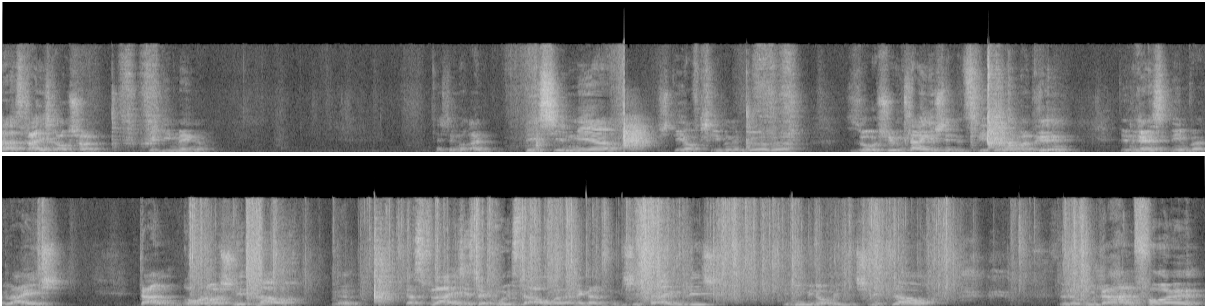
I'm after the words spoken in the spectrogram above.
das reicht auch schon für die Menge. Ich nehme noch ein bisschen mehr. Ich stehe auf Zwiebeln im Burger. So, schön klein geschnittene Zwiebeln haben wir drin. Den Rest nehmen wir gleich. Dann brauchen wir noch Schnittlauch. Das Fleisch ist der größte Aufwand an der ganzen Geschichte eigentlich. Wir nehmen hier noch ein bisschen Schnittlauch. So eine gute Handvoll.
